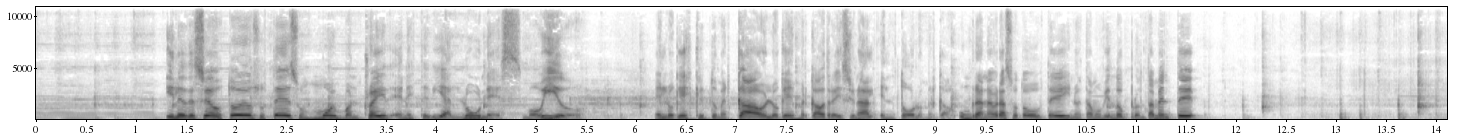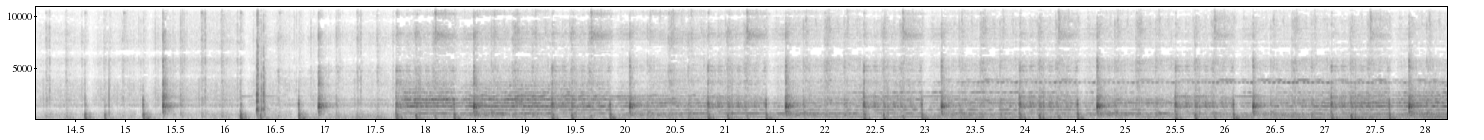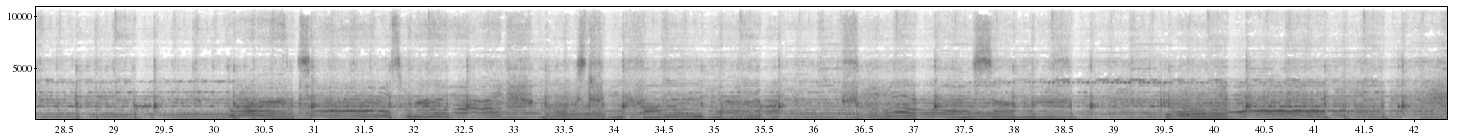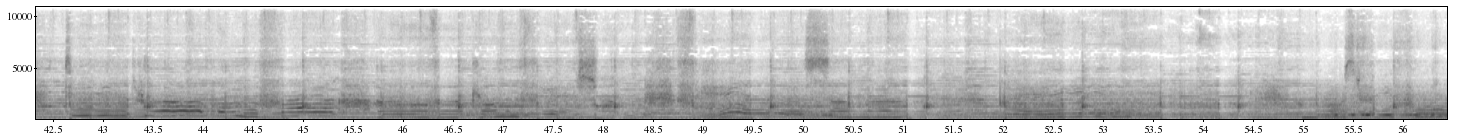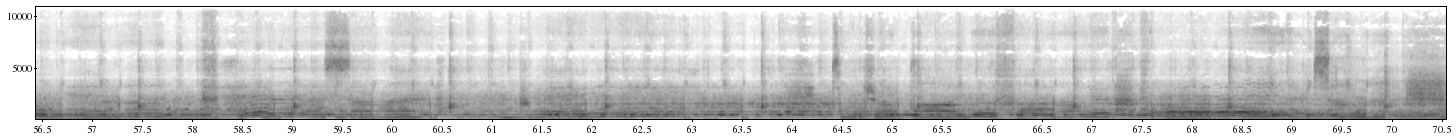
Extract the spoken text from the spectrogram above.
y les deseo a todos ustedes un muy buen trade en este día lunes, movido en lo que es criptomercado, en lo que es mercado tradicional, en todos los mercados. Un gran abrazo a todos ustedes y nos estamos viendo prontamente. fire, fire,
